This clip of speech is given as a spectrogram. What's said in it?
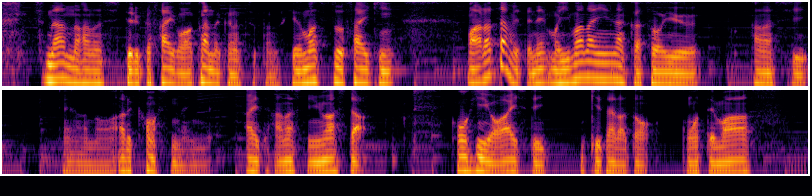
ちょっと何の話してるか最後わかんなくなっちゃったんですけど、まあちょっと最近、まあ改めてね、まあ未だになんかそういう話、あの、あるかもしれないんで、あえて話してみました。コーヒーを愛していけたらと思ってます。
